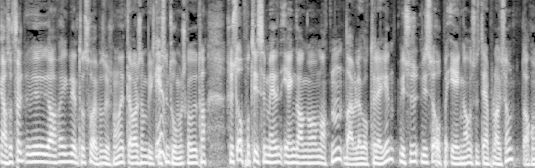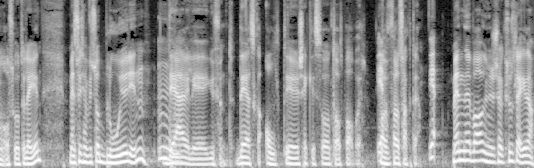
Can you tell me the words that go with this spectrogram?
Ja, altså først, ja, jeg glemte å svare på spørsmålet ditt. Det var sånn, Hvilke Ja. symptomer skal du ta? Så Hvis du er oppe og tisser mer enn én gang om natten, da vil jeg gå til legen. Hvis du, hvis du er oppe én gang og syns det er plagsomt, da kan du også gå til legen. Men for hvis du har blod i urinen, det er veldig guffent. Det skal alltid sjekkes og tas på alvor. Ja. For å ha sagt det. Ja. Men eh, hva undersøkes hos legen, da?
